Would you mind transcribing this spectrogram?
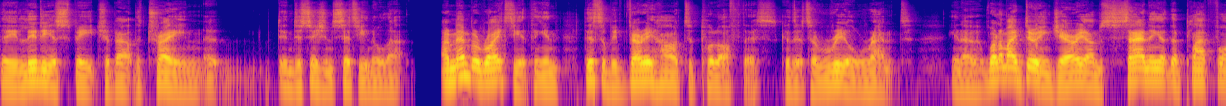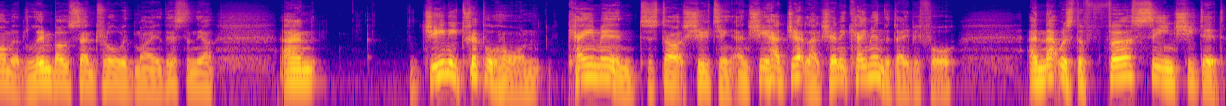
The Lydia speech about the train at Indecision City and all that. I remember writing it thinking, this will be very hard to pull off this because it's a real rant. You know, what am I doing, Jerry? I'm standing at the platform at Limbo Central with my this and the other. And Jeannie Tripplehorn came in to start shooting and she had jet lag. She only came in the day before. And that was the first scene she did.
